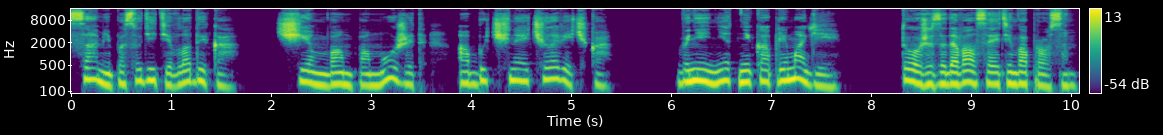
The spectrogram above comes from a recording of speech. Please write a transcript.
Сами посудите, владыка, чем вам поможет обычная человечка? В ней нет ни капли магии. Тоже задавался этим вопросом.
